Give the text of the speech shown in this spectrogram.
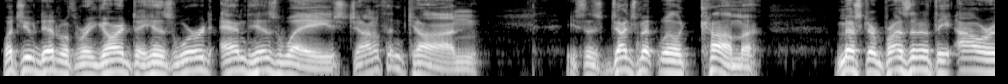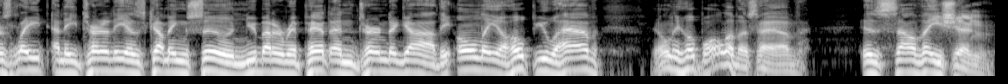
What you did with regard to His word and His ways. Jonathan Cahn. He says, Judgment will come. Mr. President, the hour is late and eternity is coming soon. You better repent and turn to God. The only hope you have, the only hope all of us have, is salvation.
